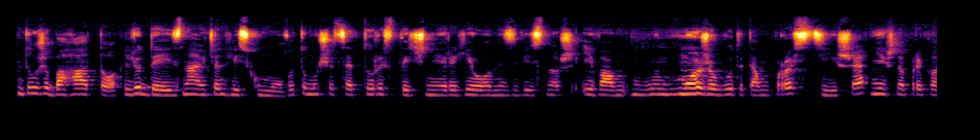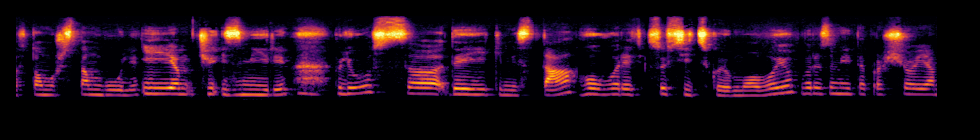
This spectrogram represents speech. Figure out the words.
дуже багато людей знають англійську мову, тому що це туристичні регіони, звісно ж, і вам може бути там простіше, ніж, наприклад, в тому ж Стамбулі і чи Ізмірі. Плюс е, деякі міста говорять сусідською мовою. Ви розумієте, про що я?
